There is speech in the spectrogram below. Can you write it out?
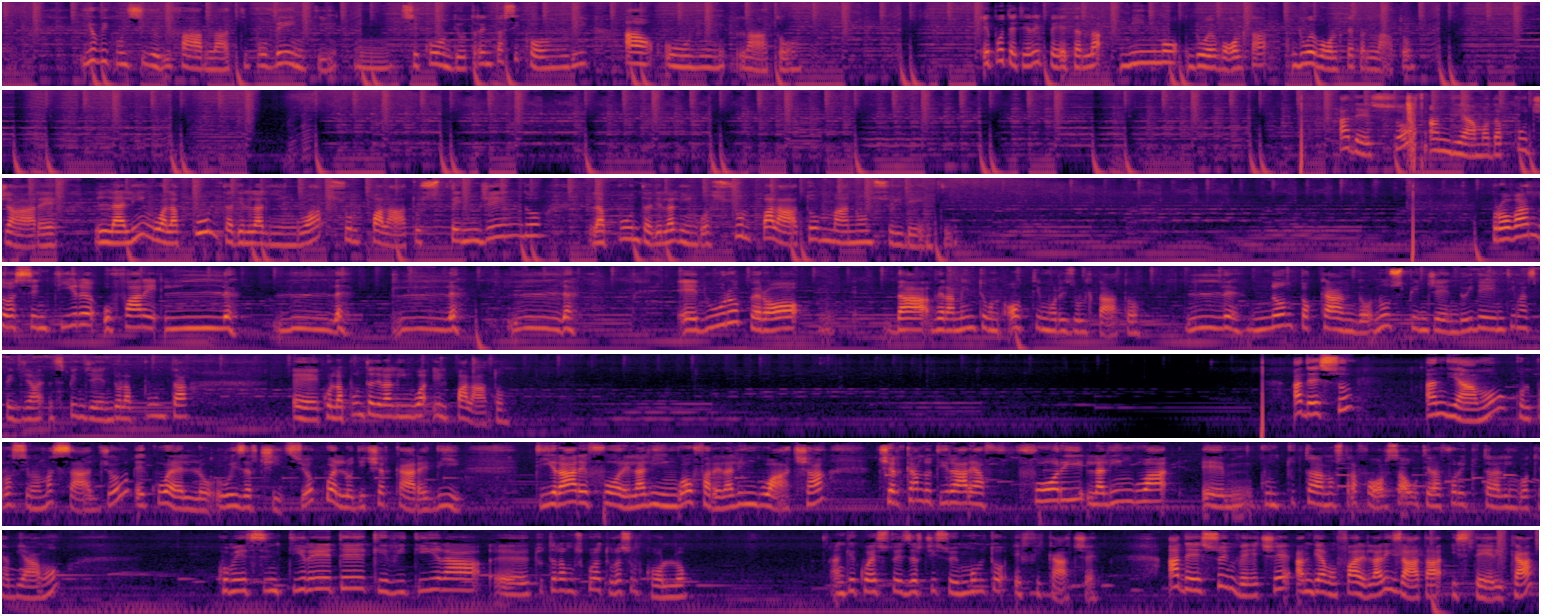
Io vi consiglio di farla tipo 20 mm, secondi o 30 secondi a ogni lato e potete ripeterla minimo due volte, due volte per lato. Adesso andiamo ad appoggiare la lingua, la punta della lingua sul palato, spengendo la punta della lingua sul palato ma non sui denti. Provando a sentire o fare l, l, l, l. È duro però dà veramente un ottimo risultato l, non toccando, non spingendo i denti, ma spingendo la punta, eh, con la punta della lingua il palato. Adesso andiamo col prossimo massaggio e quello o esercizio, quello di cercare di tirare fuori la lingua o fare la linguaccia cercando di tirare fuori la lingua ehm, con tutta la nostra forza o tirare fuori tutta la lingua che abbiamo. Come sentirete che vi tira eh, tutta la muscolatura sul collo. Anche questo esercizio è molto efficace. Adesso invece andiamo a fare la risata isterica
